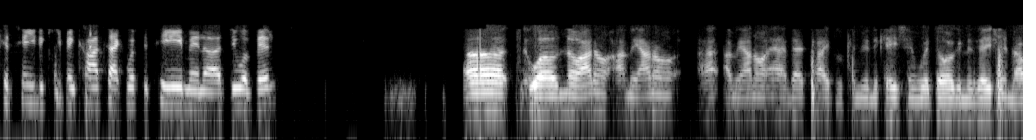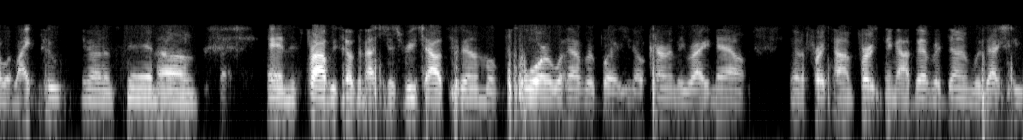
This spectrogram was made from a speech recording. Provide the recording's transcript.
continue to keep in contact with the team and uh, do events? Uh, well, no, I don't. I mean, I don't. I, I mean, I don't have that type of communication with the organization. I would like to. You know what I'm saying? Um, and it's probably something I should just reach out to them before or whatever. But you know, currently, right now, you know, the first time, first thing I've ever done was actually,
